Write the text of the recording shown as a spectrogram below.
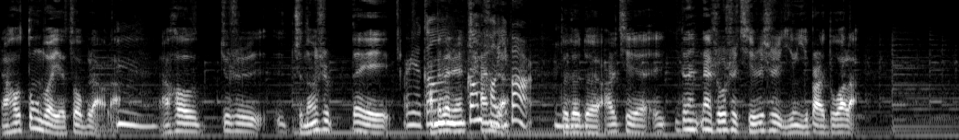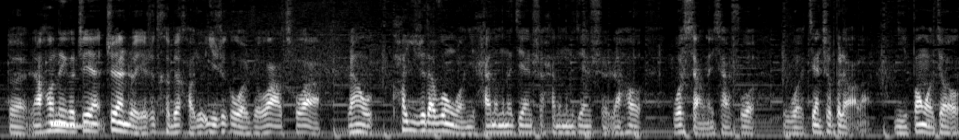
然后动作也做不了了，嗯，然后就是只能是被旁边的人搀着。对对对，而且那那时候是其实是已经一半多了，对。然后那个志愿志愿者也是特别好，就一直给我揉啊搓啊，然后他一直在问我你还能不能坚持，还能不能坚持。然后我想了一下，说我坚持不了了，你帮我叫。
